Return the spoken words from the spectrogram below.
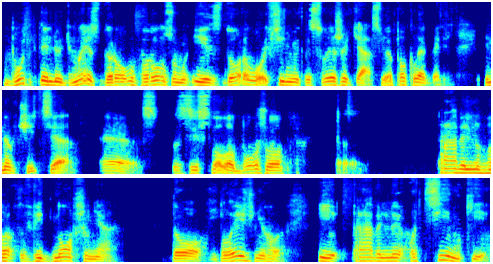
Будьте людьми здорового розуму і здорово оцінюйте своє життя, своє покликання, і навчіться е, зі слова Божого е, правильного відношення до ближнього і правильної оцінки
